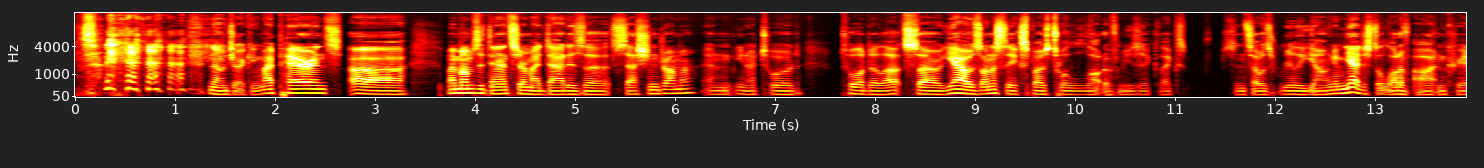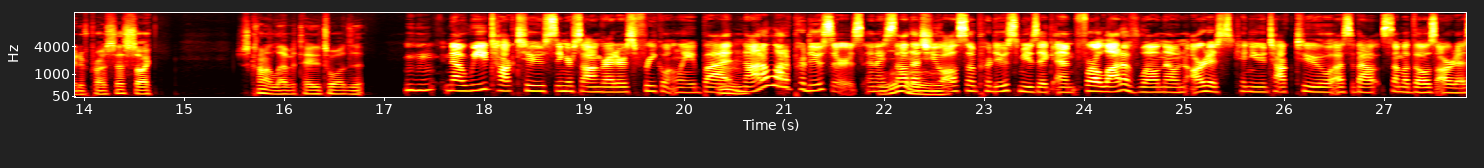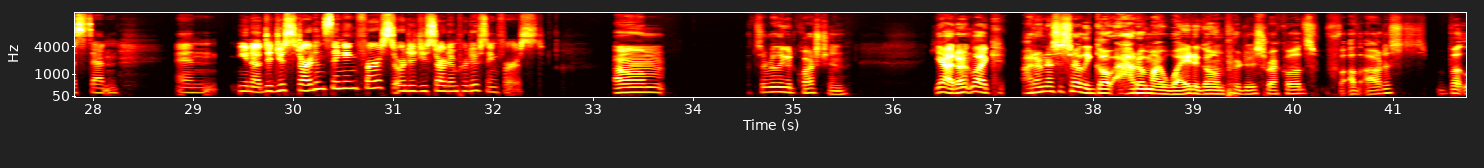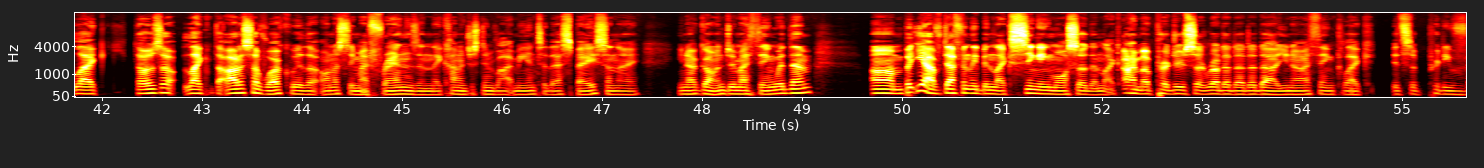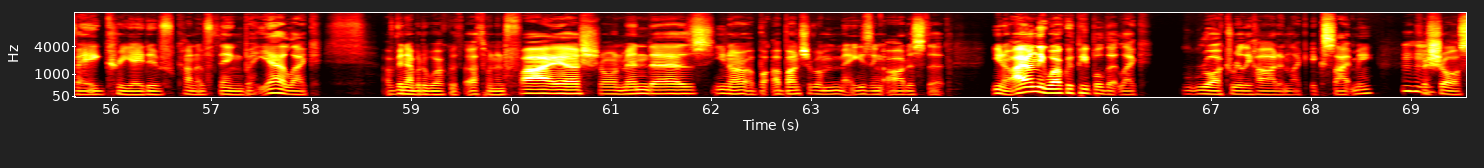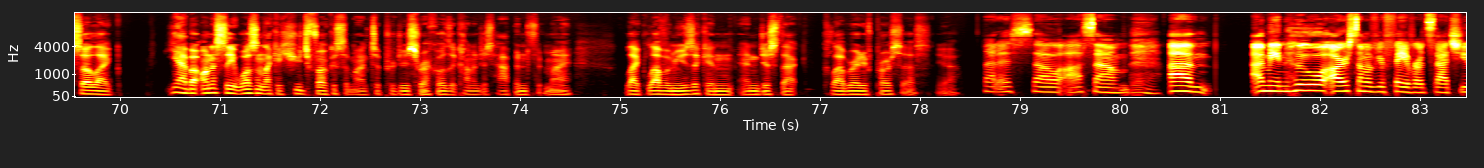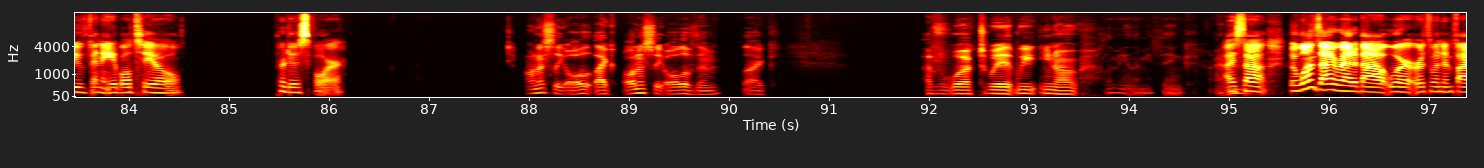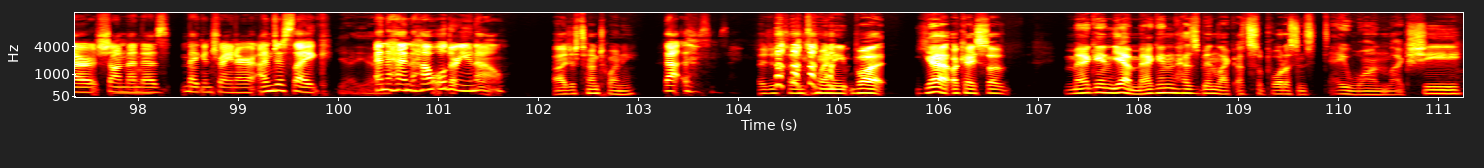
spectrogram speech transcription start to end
sounds. No, I'm joking. My parents, uh, my mom's a dancer my dad is a session drummer, and you know toured toured a lot. So yeah, I was honestly exposed to a lot of music, like since I was really young, and yeah, just a lot of art and creative process. So I just kind of levitated towards it. hmm Now, we talk to singer songwriters frequently, but Mm. not a lot of producers. And I saw that you also produce music. And for a lot of well known artists, can you talk to us about some of those artists? And, and, you know, did you start in singing first or did you start in producing first? Um, that's a really good question. Yeah, I don't like. I don't necessarily go out of my way to go and produce records for other artists, but like those are like the artists I've worked with are honestly my friends, and they kind of just invite me into their space, and I, you know, go and do my thing with them. Um, but yeah, I've definitely been like singing more so than like I'm a producer, da da da da. You know, I think like it's a pretty vague, creative kind of thing. But yeah, like I've been able to work with Earth, Wind and Fire, Shawn Mendes, you know, a, bunch of amazing artists that, you know, I only work with people that like work really hard and like excite me Mhm. for sure. So like, yeah, but honestly, it wasn't like a huge focus of mine to produce records. It kind of just happened through my like love of music and and just that collaborative process. Yeah. That is so awesome. Um, I mean, who are some of your favorites that you've been able to produce for? Honestly all like honestly all of them like i've worked with we you know let me let me think I don't- saw the ones I read about were Earth, Wind, and Fire, Shawn Uh-huh. Mendes, Meghan Trainor. I'm just like, yeah yeah and and how old are you now? i just turned 20 That is i just turned 20 but yeah okay so meghan yeah meghan has been like a supporter since day one like she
